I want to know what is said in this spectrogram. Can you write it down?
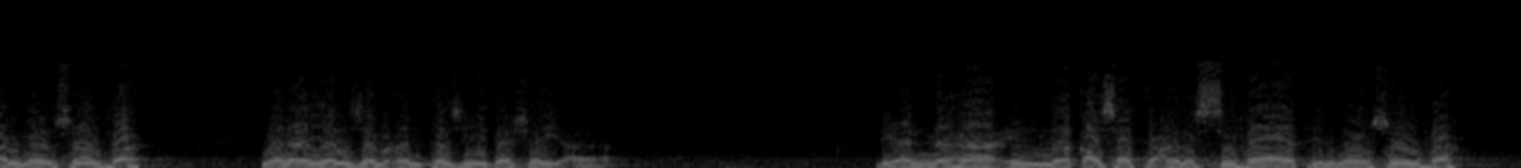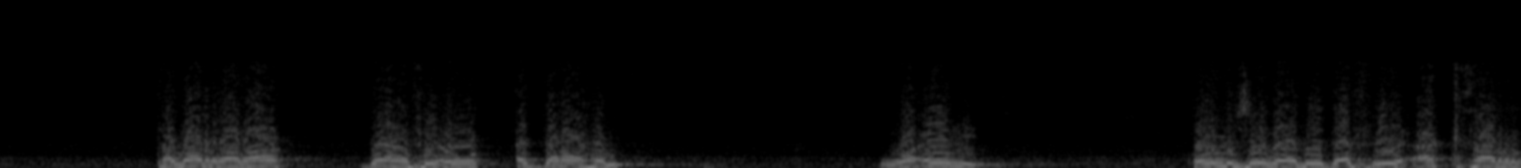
الموصوفة ولا يلزم أن تزيد شيئا لأنها إن نقصت عن الصفات الموصوفة تضرر دافع الدراهم. وإن ألزم بدفع أكثر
